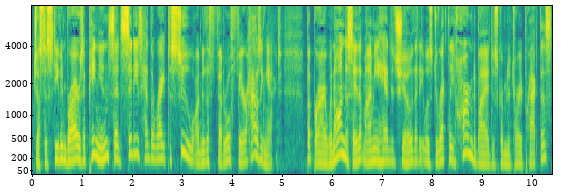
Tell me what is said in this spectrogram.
Justice Stephen Breyer's opinion said cities had the right to sue under the Federal Fair Housing Act. But Breyer went on to say that Miami had to show that it was directly harmed by a discriminatory practice,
